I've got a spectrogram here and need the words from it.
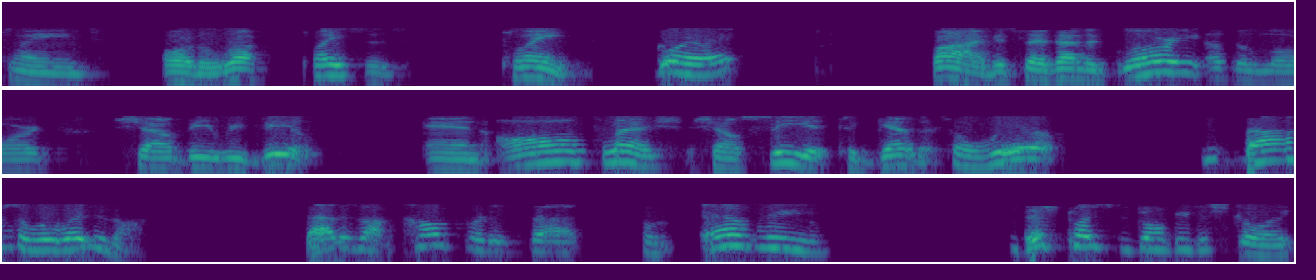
plains or the rough places plain. Go ahead. 5, it says, And the glory of the Lord shall be revealed, and all flesh shall see it together. So we're, that's what we're waiting on. That is our comfort is that from every, this place is going to be destroyed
